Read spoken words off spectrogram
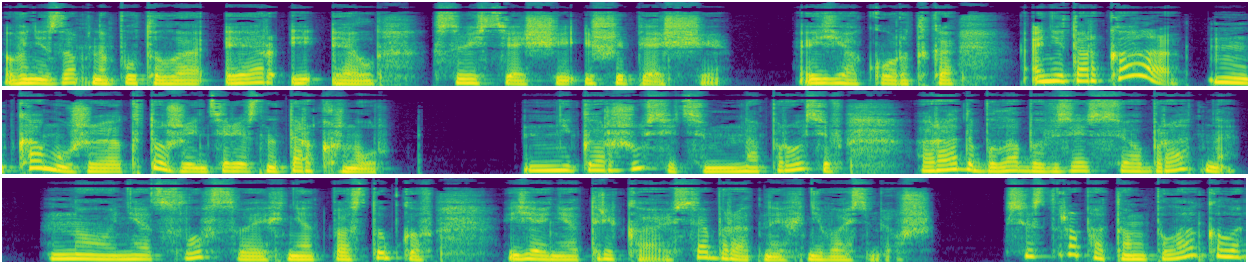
внезапно путала «Р» и «Л», свистящие и шипящие. Я коротко «А не Таркара? Кому же, кто же, интересно, Таркнур?» Не горжусь этим, напротив, рада была бы взять все обратно, но ни от слов своих, ни от поступков я не отрекаюсь, обратно их не возьмешь. Сестра потом плакала,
